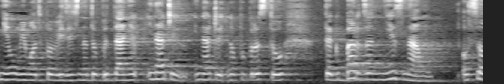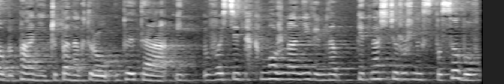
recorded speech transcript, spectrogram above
nie umiem odpowiedzieć na to pytanie. Inaczej, inaczej, no po prostu tak bardzo nie znam osoby, pani czy pana, którą pyta i właściwie tak można, nie wiem, na 15 różnych sposobów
